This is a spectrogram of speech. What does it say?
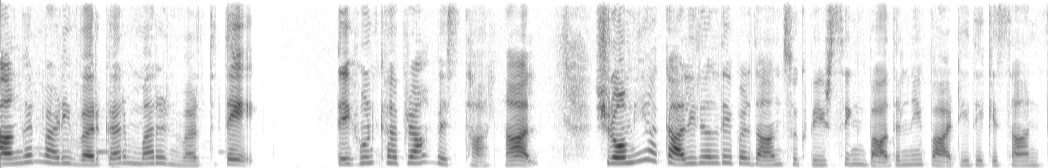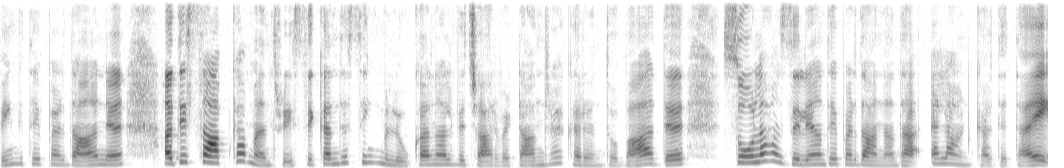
ਆਂਗਨਵਾੜੀ ਵਰਕਰ ਮਰਨ ਵਰਤ ਤੇ ਤੇ ਹੁਣ ਖਬਰਾਂ ਵਿਸਥਾਰ ਨਾਲ। ਸ਼੍ਰੋਮਣੀ ਅਕਾਲੀ ਦਲ ਦੇ ਪ੍ਰਧਾਨ ਸੁਖਬੀਰ ਸਿੰਘ ਬਾਦਲ ਨੇ ਪਾਰਟੀ ਦੇ ਕਿਸਾਨ ਵਿੰਗ ਦੇ ਪ੍ਰਧਾਨ ਅਤੇ ਸਾਬਕਾ ਮੰਤਰੀ ਸਿਕੰਦਰ ਸਿੰਘ ਮਲੂਕਾ ਨਾਲ ਵਿਚਾਰ ਵਟਾਂਦਰਾ ਕਰਨ ਤੋਂ ਬਾਅਦ 16 ਜ਼ਿਲ੍ਹਿਆਂ ਦੇ ਪ੍ਰਧਾਨਾਂ ਦਾ ਐਲਾਨ ਕਰ ਦਿੱਤਾ ਹੈ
